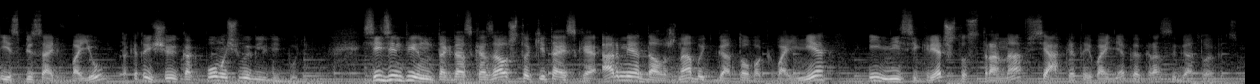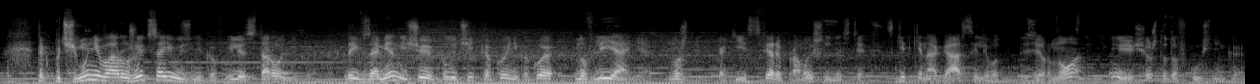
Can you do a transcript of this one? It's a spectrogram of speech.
и списать в бою, так это еще и как помощь выглядеть будет. Си Цзиньпин тогда сказал, что китайская армия должна быть готова к войне и не секрет, что страна вся к этой войне как раз и готовится. Так почему не вооружить союзников или сторонников? Да и взамен еще и получить какое-никакое, но влияние. Может, какие сферы промышленности, скидки на газ или вот зерно, ну и еще что-то вкусненькое.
